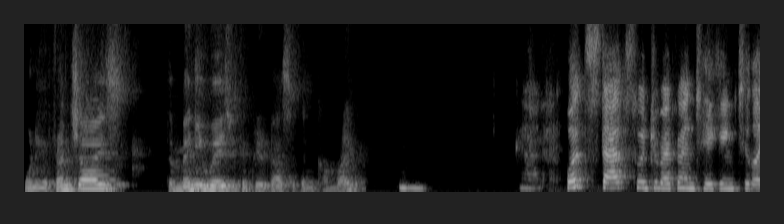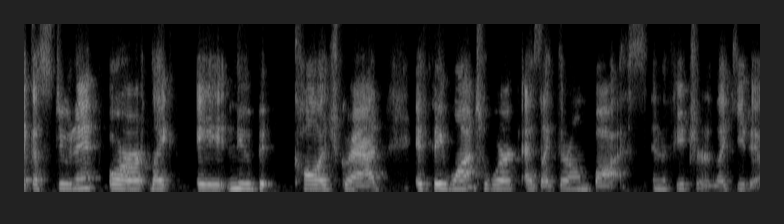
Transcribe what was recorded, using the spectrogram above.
owning a franchise. There are many ways you can create passive income, right? Mm-hmm. What steps would you recommend taking to like a student or like a new college grad if they want to work as like their own boss in the future, like you do?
